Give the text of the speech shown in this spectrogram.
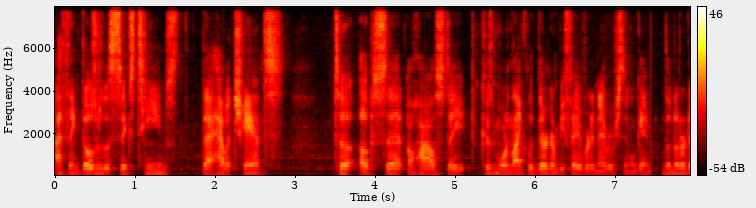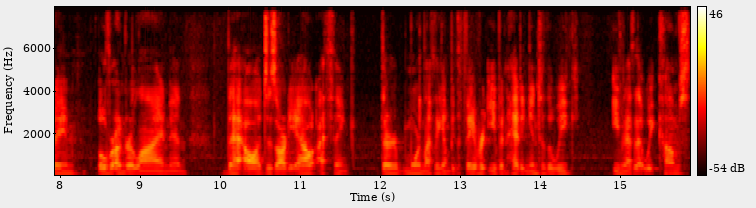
I think those are the six teams that have a chance to upset Ohio State because more than likely they're going to be favored in every single game. The Notre Dame over underline and that odds is already out. I think they're more than likely going to be the favorite even heading into the week, even after that week comes.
